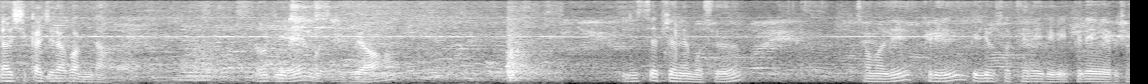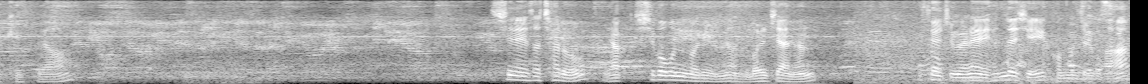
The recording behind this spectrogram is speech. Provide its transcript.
10시까지라고 합니다. 여기의 모습이고요. 리셉션의 모습. 저 멀리 그린 빌리우스 호텔의 이름이 그대로 적혀 있고요. 시내에서 차로 약 15분 거리에 있는 멀지 않은 호텔 주변에 현대식 건물들과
